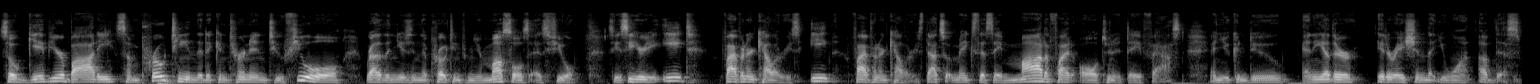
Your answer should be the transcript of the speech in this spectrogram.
So give your body some protein that it can turn into fuel rather than using the protein from your muscles as fuel. So you see here you eat, 500 calories. Eat 500 calories. That's what makes this a modified alternate day fast. And you can do any other iteration that you want of this.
